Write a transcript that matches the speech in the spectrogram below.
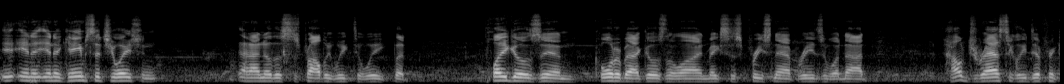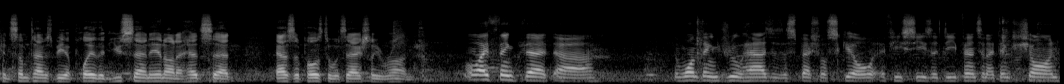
In a, in a game situation, and I know this is probably week to week, but play goes in, quarterback goes in the line, makes his pre-snap reads and whatnot. How drastically different can sometimes be a play that you sent in on a headset as opposed to what's actually run? Well, I think that uh, the one thing Drew has is a special skill if he sees a defense, and I think Sean,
